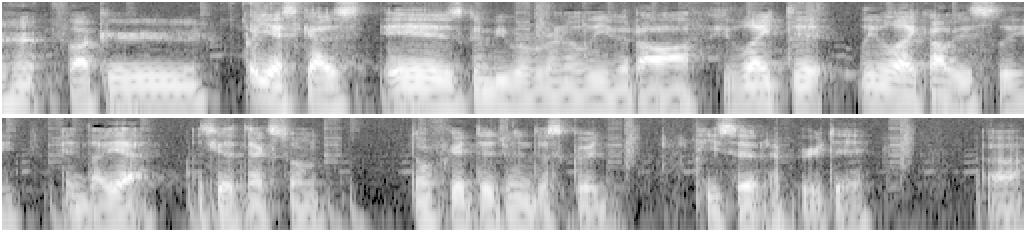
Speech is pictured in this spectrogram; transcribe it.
Fucker. But yes, guys, is gonna be where we're gonna leave it off. If you liked it, leave a like, obviously. And uh, yeah, let's get the next one. Don't forget to join Discord. Peace out. Have a great day. Uh,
